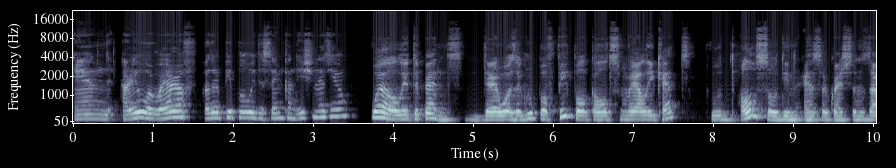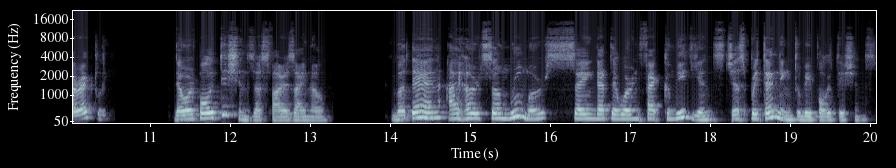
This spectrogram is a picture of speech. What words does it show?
And are you aware of other people with the same condition as you? Well, it depends. There was a group of people called Smelly Cat who also didn't answer questions directly. There were politicians, as far as I know. But then I heard some rumors saying that they were in fact comedians just pretending to be politicians.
